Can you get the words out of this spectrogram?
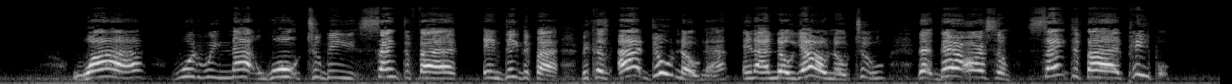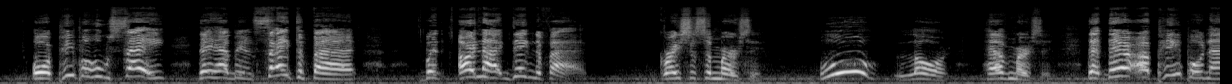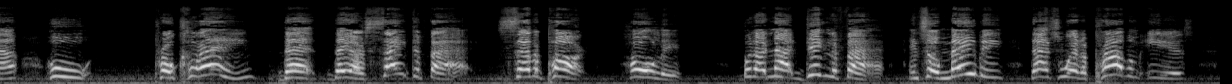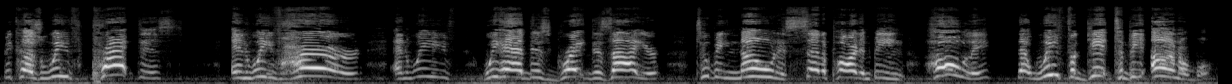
why would we not want to be sanctified and dignified. Because I do know now, and I know y'all know too, that there are some sanctified people or people who say they have been sanctified but are not dignified. Gracious and mercy. Ooh, Lord, have mercy. That there are people now who proclaim that they are sanctified, set apart, holy, but are not dignified. And so maybe that's where the problem is because we've practiced and we've heard and we've we had this great desire to be known as set apart and being holy that we forget to be honorable.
